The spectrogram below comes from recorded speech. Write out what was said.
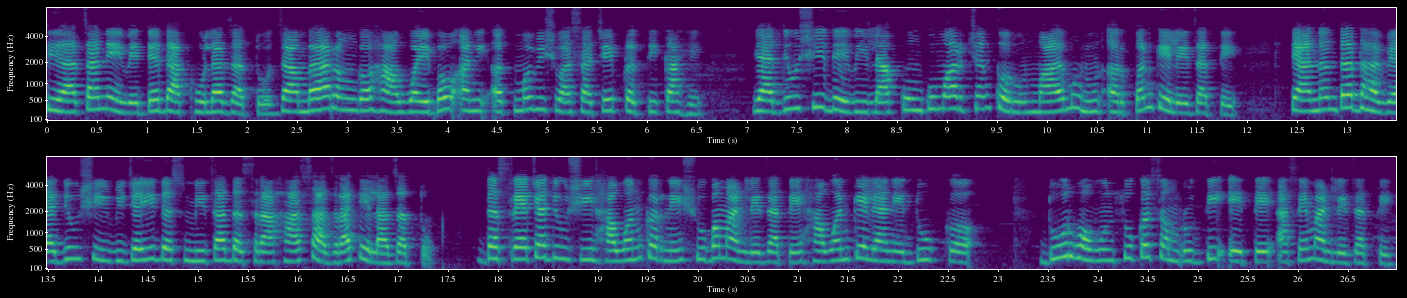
तिळाचा नैवेद्य दाखवला जातो. जांभळा रंग हा वैभव आणि आत्मविश्वासाचे प्रतीक आहे. या दिवशी देवीला कुंकुमार्चन करून माळ म्हणून अर्पण केले जाते. त्यानंतर दहाव्या दिवशी विजयीदशमीचा दसरा हा साजरा केला जातो. दसऱ्याच्या दिवशी हवन करणे शुभ मानले जाते. हवन केल्याने दुःख दूर होऊन सुख समृद्धी येते असे मानले जाते.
